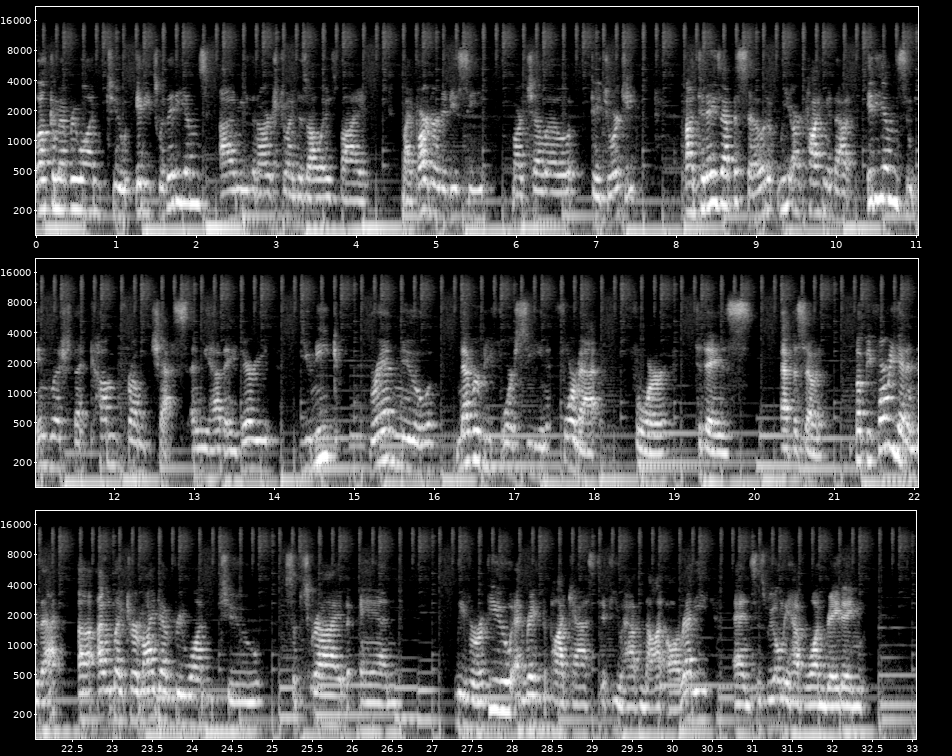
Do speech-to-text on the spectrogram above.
Welcome everyone to Idiots with Idioms. I'm Ethan Arsh, joined as always by my partner in DC, Marcello De Giorgi. On today's episode, we are talking about idioms in English that come from chess, and we have a very unique, brand new, never before seen format for today's episode. But before we get into that, uh, I would like to remind everyone to subscribe and leave a review and rate the podcast if you have not already. And since we only have one rating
